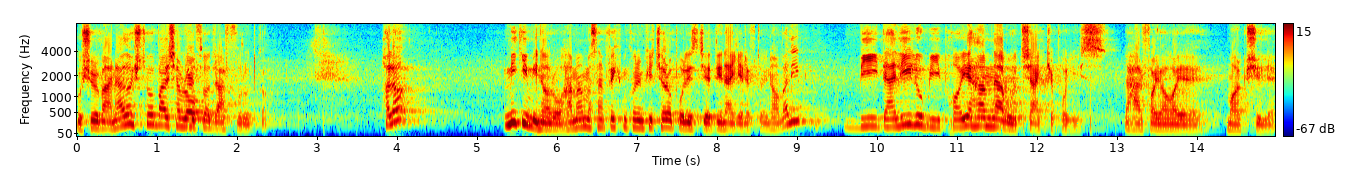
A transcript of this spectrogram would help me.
گوشی رو بر نداشت و بعدش هم راه افتاد رفت فرودگاه حالا میگیم اینا رو همه هم مثلا فکر می‌کنیم که چرا پلیس جدی نگرفت و اینها ولی بی دلیل و بی پایه هم نبود شک پلیس به حرفای آقای مارک شیلر.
